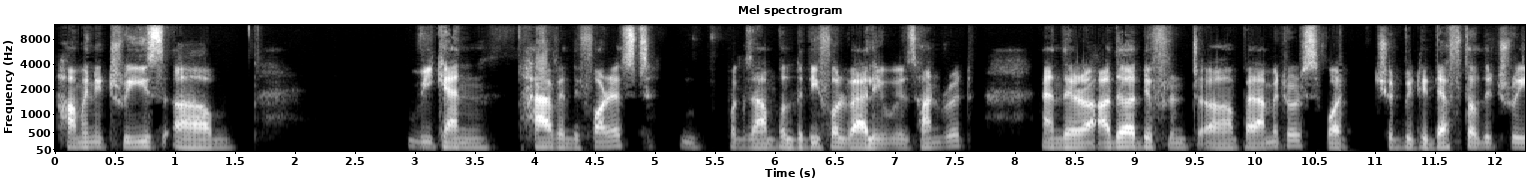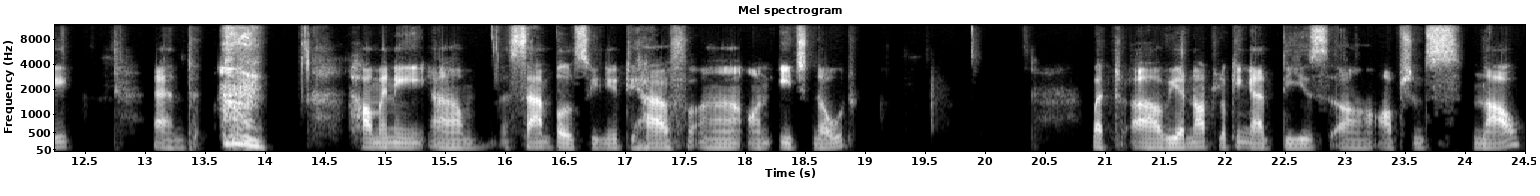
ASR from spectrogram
How many trees um, we can have in the forest. For example, the default value is 100 and there are other different uh, parameters. What should be the depth of the tree and how many um, samples you need to have uh, on each node but uh, we are not looking at these uh, options now.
